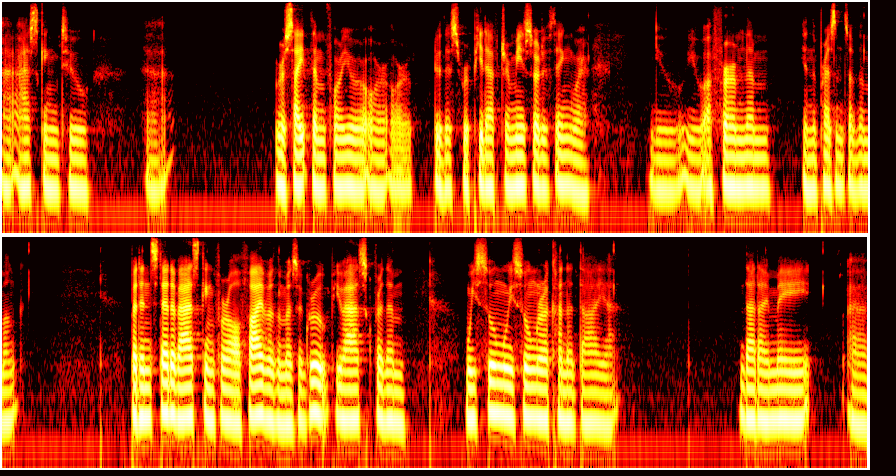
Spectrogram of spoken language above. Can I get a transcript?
asking to uh, recite them for you or, or do this repeat after me sort of thing where you, you affirm them in the presence of the monk. But instead of asking for all five of them as a group, you ask for them rakanataya, that I may uh,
